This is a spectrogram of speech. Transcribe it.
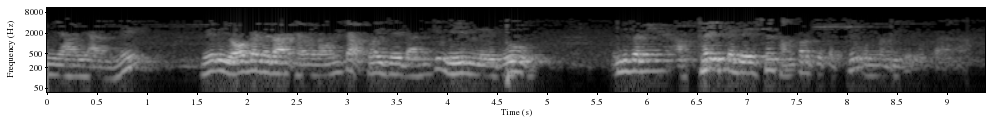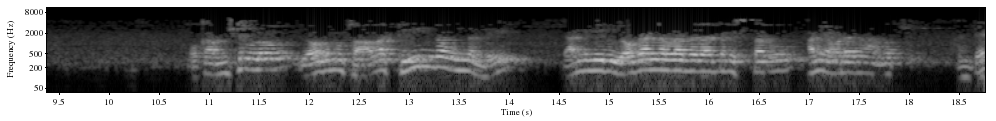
న్యాయాన్ని మీరు యోగ నిరాకరణానికి అప్లై చేయడానికి వీలు లేదు ఎందుకని? అర్థైక దేశ సంప్రతిపత్తి ఉన్నది కనుక. ఒక అంశంలో యోగము చాలా క్లీన్గా ఉందండి. దాన్ని మీరు యోగాన్ని ఎలా నిరాకరిస్తారు అని ఎవడైనా అనొచ్చు. అంటే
